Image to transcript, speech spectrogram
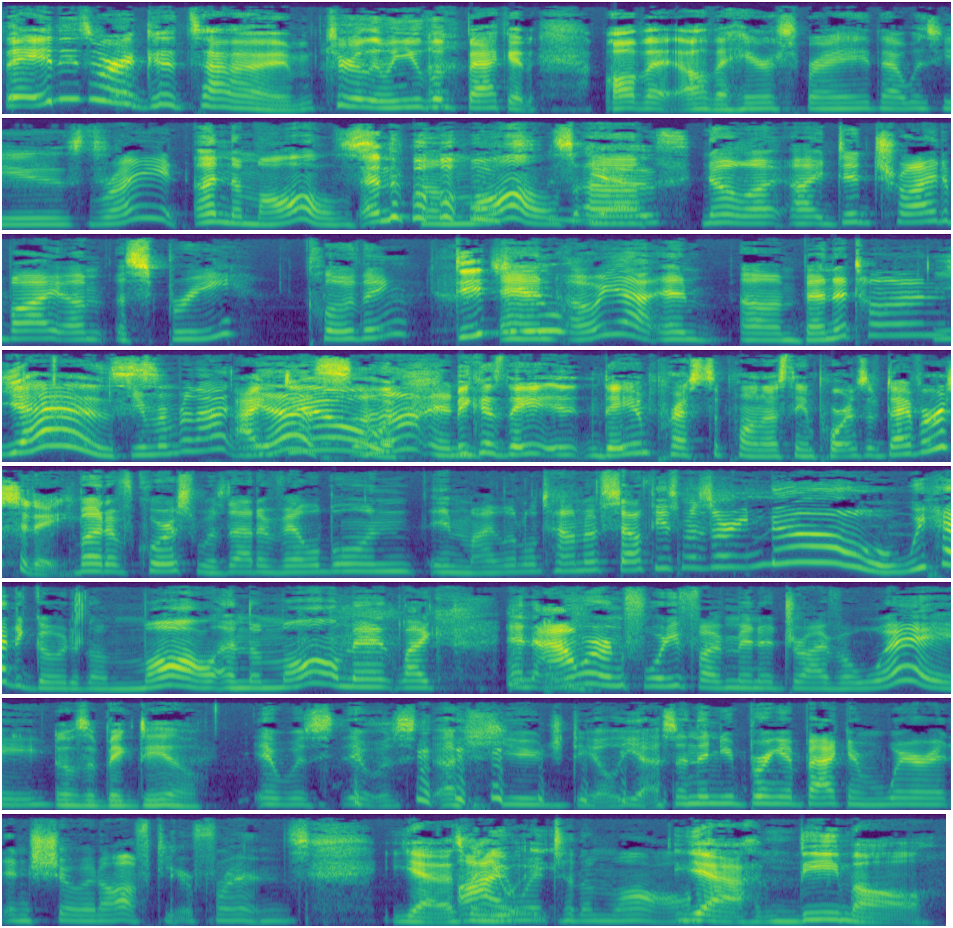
The eighties were a good time. Truly, when you look back at all that all the hairspray that was used. right. And the malls. And the malls, Uh, yes. no, I, I did try to buy um, Esprit clothing. Did And, you? oh, yeah. And um, Benetton. Yes. You remember that? I Yes, do. uh-huh, and- because they they impressed upon us the importance of diversity. But of course, was that available in, in my little town of Southeast Missouri? No, we had to go to the mall, and the mall meant like an hour and forty five minute drive away. It was a big deal. It was it was a huge deal, yes. And then you bring it back and wear it and show it off to your friends. Yeah, that's when I you went to the mall. Yeah, the mall.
